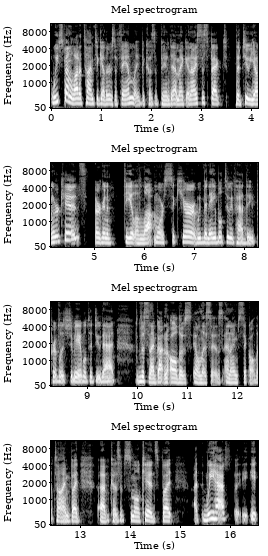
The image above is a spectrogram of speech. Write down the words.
we've spent a lot of time together as a family because of pandemic. And I suspect the two younger kids are going to feel a lot more secure. We've been able to, we've had the privilege to be able to do that. Listen, I've gotten all those illnesses and I'm sick all the time, but uh, because of small kids, but uh, we have it,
